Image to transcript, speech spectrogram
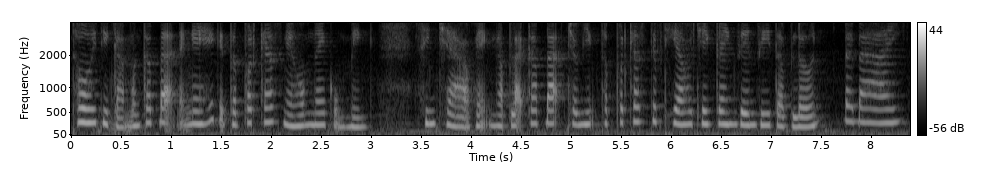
Thôi thì cảm ơn các bạn đã nghe hết cái tập podcast ngày hôm nay của mình. Xin chào và hẹn gặp lại các bạn trong những tập podcast tiếp theo trên kênh Gen Z tập lớn. Bye bye!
